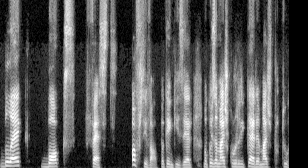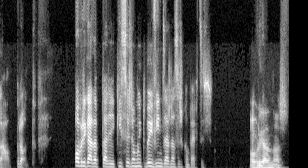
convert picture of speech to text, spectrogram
Black Box Fest. Ao festival, para quem quiser, uma coisa mais corriqueira, mais Portugal. Pronto. Obrigada por estarem aqui, sejam muito bem-vindos às nossas conversas. Obrigado, nós.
